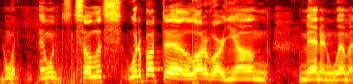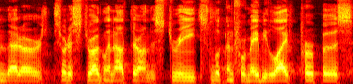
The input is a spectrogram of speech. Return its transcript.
You know, what, and so let's. What about the, a lot of our young men and women that are sort of struggling out there on the streets, looking for maybe life purpose?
